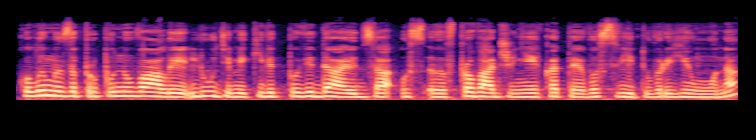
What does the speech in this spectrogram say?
Коли ми запропонували людям, які відповідають за е, впровадження ІКТ в освіту в регіонах.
